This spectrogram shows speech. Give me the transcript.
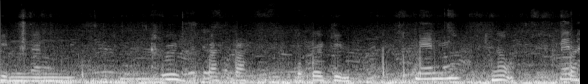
กินนั่นอุ้ยไปไปบ่เคยกินเมนมั้งเนาะเมนไป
